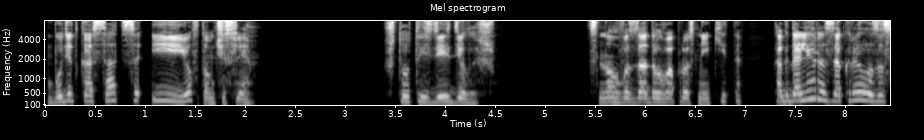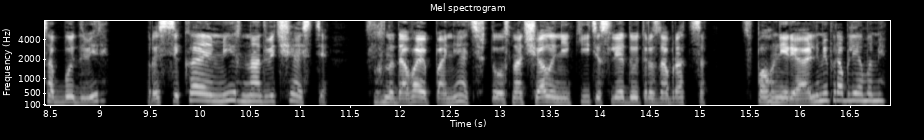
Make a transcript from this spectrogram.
будет касаться и ее в том числе. «Что ты здесь делаешь?» Снова задал вопрос Никита, когда Лера закрыла за собой дверь, рассекая мир на две части, словно давая понять, что сначала Никите следует разобраться с вполне реальными проблемами,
